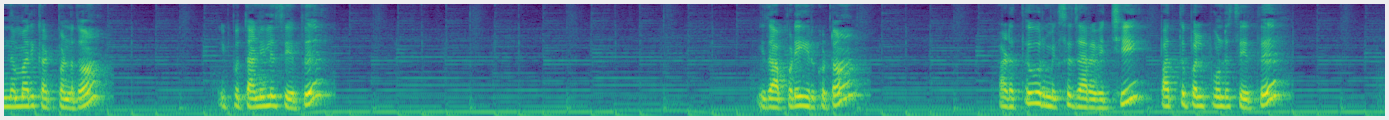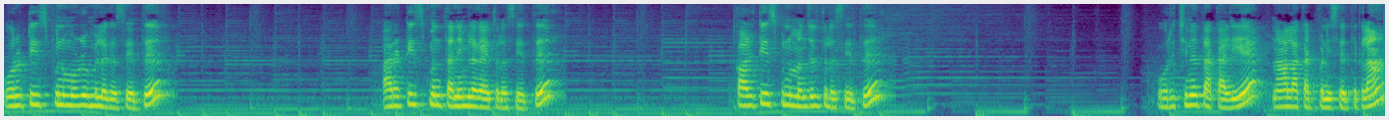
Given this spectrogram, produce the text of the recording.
இந்த மாதிரி கட் பண்ணதும் இப்போ தண்ணியில் சேர்த்து இது அப்படியே இருக்கட்டும். அடுத்து ஒரு மிக்சர் ஜாரை வச்சு பத்து பல் பூண்டு சேர்த்து ஒரு டீஸ்பூன் முழு மிளகு சேர்த்து அரை டீஸ்பூன் தனி மிளகாய் தூளை சேர்த்து கால் டீஸ்பூன் மஞ்சள் தூளை சேர்த்து ஒரு சின்ன தக்காளியை நாலாக கட் பண்ணி சேர்த்துக்கலாம்.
